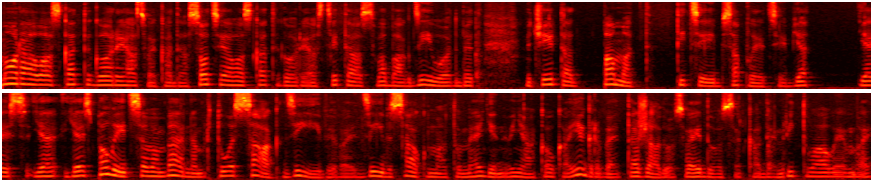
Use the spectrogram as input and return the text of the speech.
morālās kategorijās vai kādās sociālās kategorijās, citās labāk dzīvot, bet, bet šī ir tāda pamatticības apliecība. Ja ja es, ja, ja es palīdzu savam bērnam ar to sākt dzīvi, vai dzīves sākumā to mēģinu viņā kaut kā iegravēt dažādos veidos, ar kādiem rituāliem, vai,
